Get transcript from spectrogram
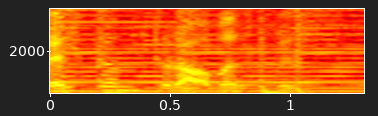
Welcome to our quiz.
